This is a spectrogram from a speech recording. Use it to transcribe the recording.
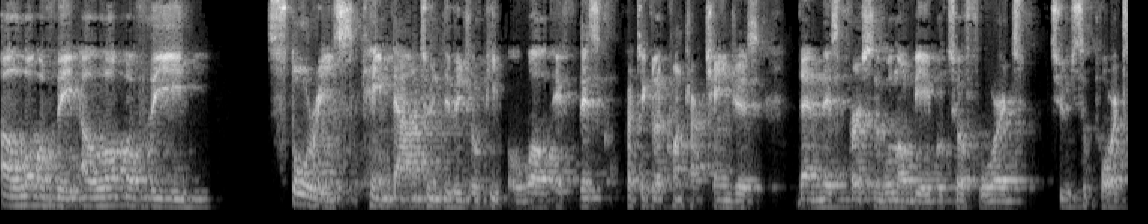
a lot of the a lot of the stories came down to individual people. Well, if this particular contract changes, then this person will not be able to afford to support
